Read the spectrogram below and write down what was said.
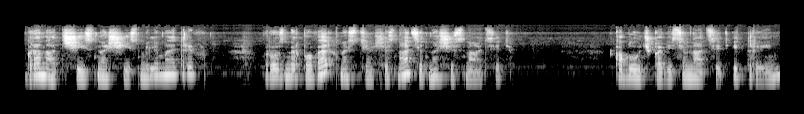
Гранат 6 на 6 мм. Розмір поверхності 16 на 16 Каблучка 18,3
